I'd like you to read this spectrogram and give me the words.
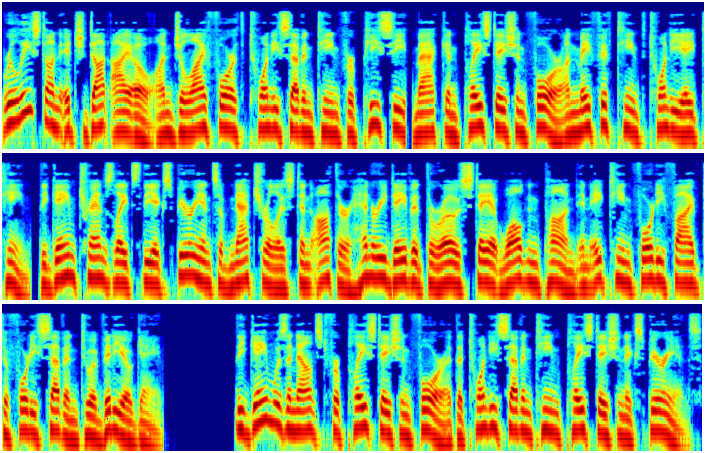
Released on itch.io on July 4, 2017 for PC, Mac and PlayStation 4 on May 15, 2018, the game translates the experience of naturalist and author Henry David Thoreau's stay at Walden Pond in 1845–47 to a video game. The game was announced for PlayStation 4 at the 2017 PlayStation Experience.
